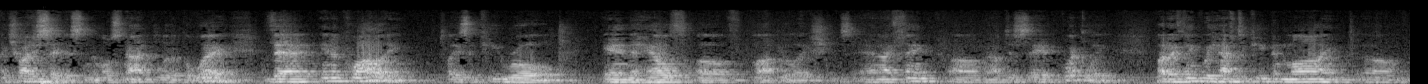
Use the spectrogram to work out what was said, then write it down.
I try to say this in the most non-political way, that inequality plays a key role in the health of populations. And I think, um, I'll just say it quickly, but I think we have to keep in mind um,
